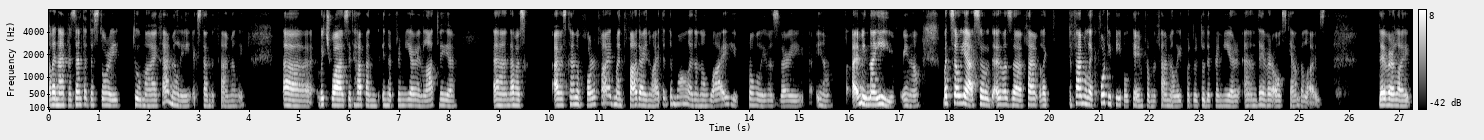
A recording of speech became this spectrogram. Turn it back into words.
when I presented the story to my family, extended family, uh, which was it happened in a premiere in Latvia, and I was I was kind of horrified. My father invited them all. I don't know why. He probably was very, you know, I mean, naive, you know. But so yeah, so it was a fam- like the family, like 40 people came from the family for the, to the premiere and they were all scandalized. They were like,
